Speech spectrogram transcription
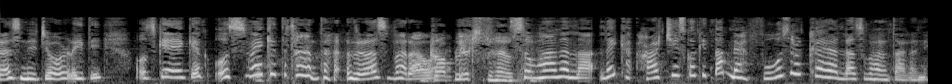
رس نچوڑ رہی تھی۔ اس کے ایک ایک اس میں کتنا رس بھرا ہوا۔ سبحان اللہ۔ لائک ہر چیز کو کتنا محفوظ رکھا ہے اللہ سبحان تعالیٰ نے۔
